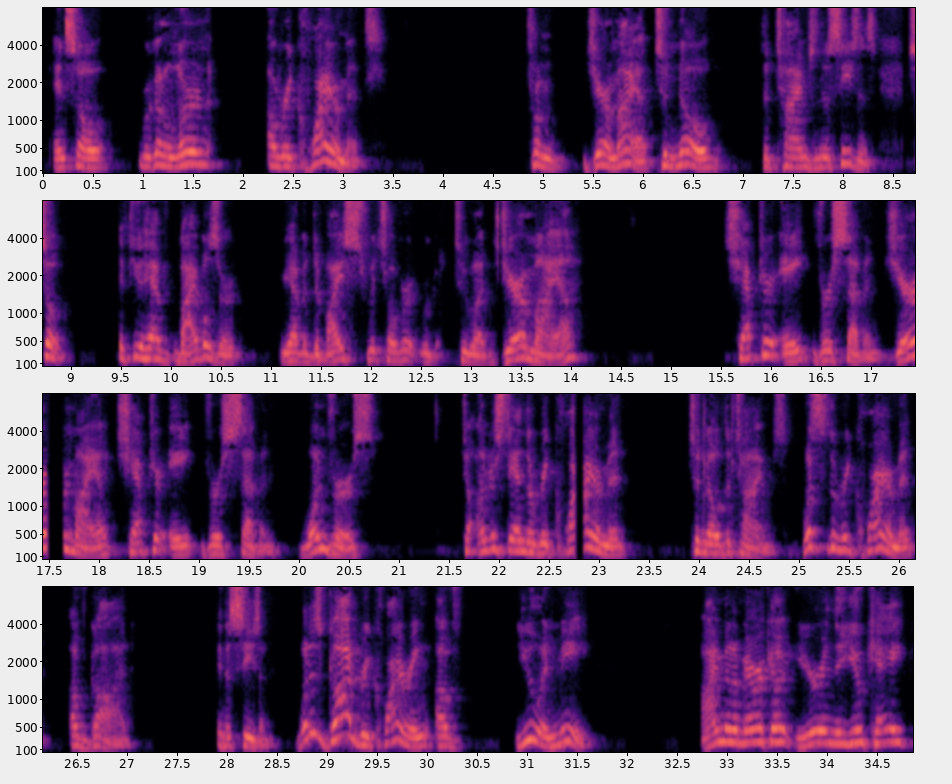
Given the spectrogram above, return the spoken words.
And so we're going to learn a requirement from Jeremiah to know the times and the seasons. So if you have Bibles or you have a device, switch over to uh, Jeremiah chapter 8, verse 7. Jeremiah chapter 8, verse 7. One verse to understand the requirement to know the times. What's the requirement of God in the season? What is God requiring of you and me? I'm in America, you're in the UK.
